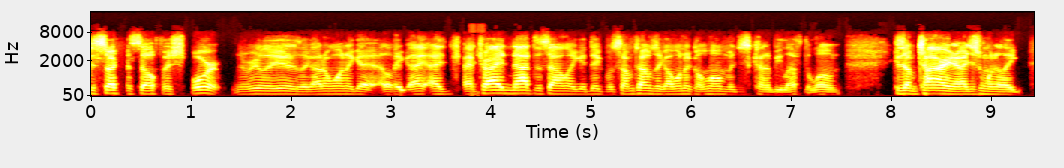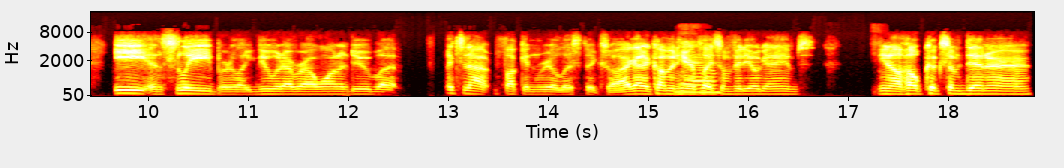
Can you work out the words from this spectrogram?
It's such a selfish sport. It really is. Like I don't want to get like I, I I tried not to sound like a dick, but sometimes like I want to come home and just kind of be left alone because I'm tired and I just want to like eat and sleep or like do whatever I want to do, but it's not fucking realistic. So I gotta come in here, and play some video games, you know, help cook some dinner,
